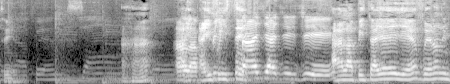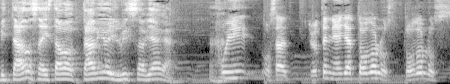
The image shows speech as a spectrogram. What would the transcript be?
Sí. Ajá. A la Pitaya Yeye. A la Pitaya Yeye fueron invitados. Ahí estaba Octavio y Luis Saviaga. Fui, o sea, yo tenía ya todos los, todos los,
